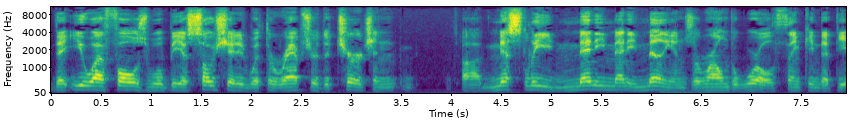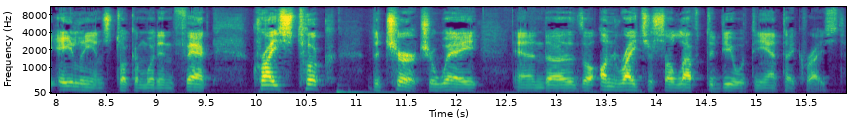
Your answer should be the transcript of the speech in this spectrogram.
that UFOs will be associated with the rapture of the church and uh, mislead many, many millions around the world thinking that the aliens took them when in fact Christ took the church away and uh, the unrighteous are left to deal with the Antichrist.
